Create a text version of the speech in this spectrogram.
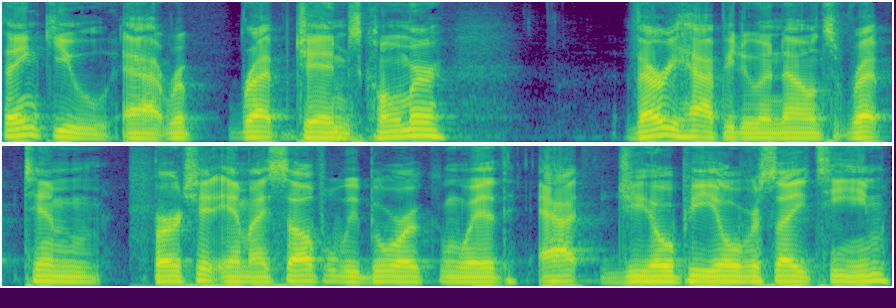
Thank you, at Rep, James Comer. Very happy to announce Rep Tim Burchett and myself will be working with at GOP oversight team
